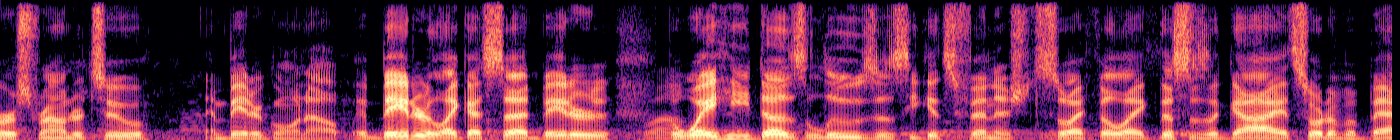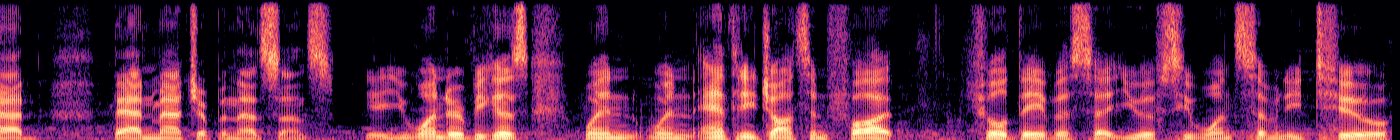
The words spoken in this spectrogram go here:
first round or two, and Bader going out. Bader, like I said, Bader, wow. the way he does lose is he gets finished. So I feel like this is a guy. It's sort of a bad, bad matchup in that sense. Yeah, you wonder because when when Anthony Johnson fought Phil Davis at UFC 172.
